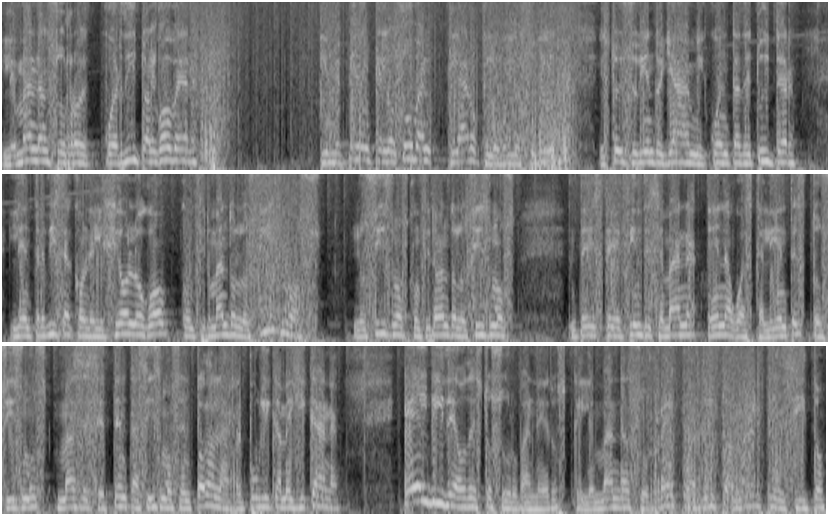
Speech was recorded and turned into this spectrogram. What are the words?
le mandan su recuerdito al gober y me piden que lo suban, claro que lo voy a subir Estoy subiendo ya a mi cuenta de Twitter la entrevista con el geólogo confirmando los sismos, los sismos, confirmando los sismos de este fin de semana en Aguascalientes, dos sismos, más de 70 sismos en toda la República Mexicana. El video de estos urbaneros que le mandan su recuerdito a Martincito,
